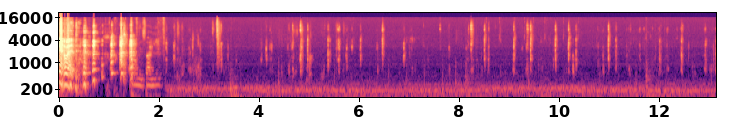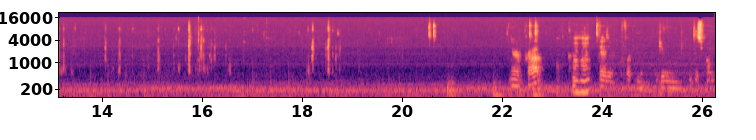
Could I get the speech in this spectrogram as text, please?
Damn it. You're a prop? Mm-hmm. You guys are fucking doomed at this point.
